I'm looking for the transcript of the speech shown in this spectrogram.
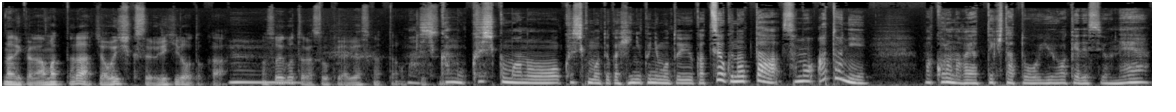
何かが余ったらじゃあ美味しくする売り切ろうとか、まあ、そういうことがすごくやりやすくなったのが大まあ、しかもくしくもあのくしくもというか皮肉にもというか強くなったその後にまあコロナがやってきたというわけですよね。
